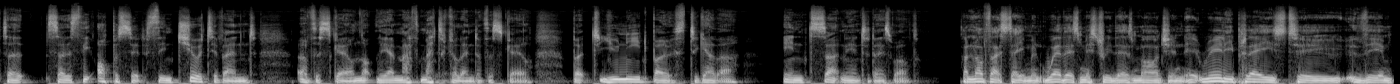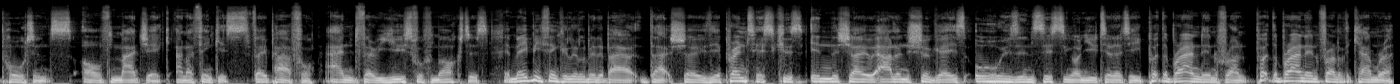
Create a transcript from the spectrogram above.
So, so it's the opposite. It's the intuitive end of the scale, not the mathematical end of the scale. But you need both together in certainly in today's world. I love that statement. Where there's mystery, there's margin. It really plays to the importance of magic. And I think it's very powerful and very useful for marketers. It made me think a little bit about that show, The Apprentice, because in the show, Alan Sugar is always insisting on utility. Put the brand in front, put the brand in front of the camera,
